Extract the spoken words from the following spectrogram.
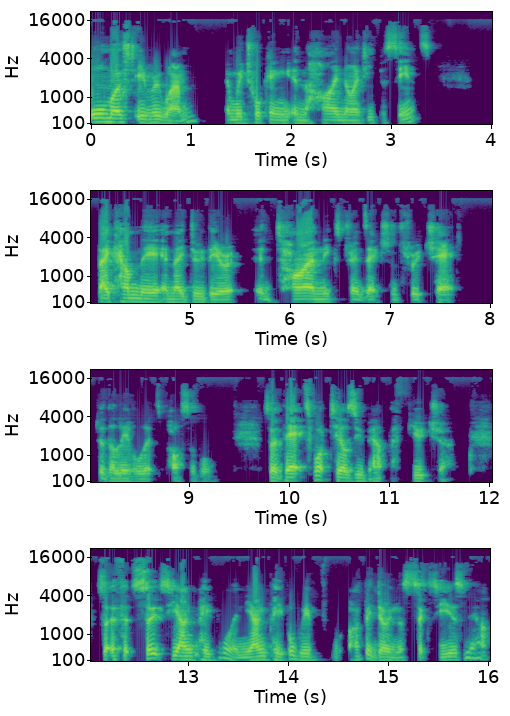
almost everyone, and we're talking in the high 90%, they come there and they do their entire next transaction through chat to the level that's possible. So that's what tells you about the future. So if it suits young people and young people, we've, I've been doing this six years now.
